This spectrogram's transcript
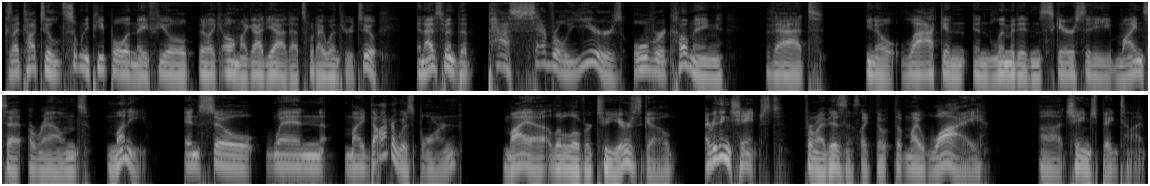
Because I talk to so many people and they feel, they're like, oh my God, yeah, that's what I went through too. And I've spent the past several years overcoming that, you know, lack and, and limited and scarcity mindset around money. And so when my daughter was born, Maya, a little over two years ago, everything changed for my business. Like the, the my why uh, changed big time.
